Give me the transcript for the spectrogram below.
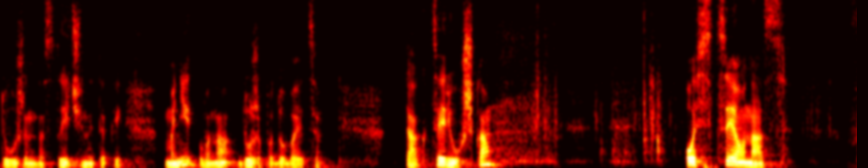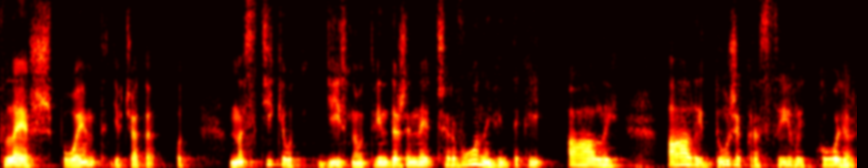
дуже насичений такий. Мені вона дуже подобається. Так, це рюшка. Ось це у нас флеш-поінт. Дівчата, от настільки, от дійсно, от він навіть не червоний, він такий алий, алий, дуже красивий колір.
